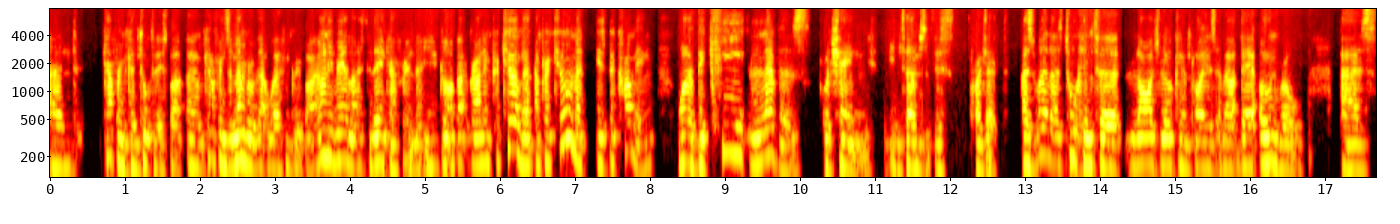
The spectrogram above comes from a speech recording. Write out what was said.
And Catherine can talk to this, but um, Catherine's a member of that working group. But I only realised today, Catherine, that you've got a background in procurement, and procurement is becoming one of the key levers for change in terms of this project, as well as talking to large local employers about their own role as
